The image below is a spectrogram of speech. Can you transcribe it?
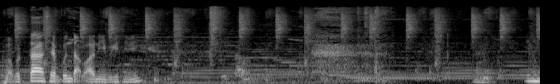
Kalau petang saya pun tak berani pergi sini. Ini.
